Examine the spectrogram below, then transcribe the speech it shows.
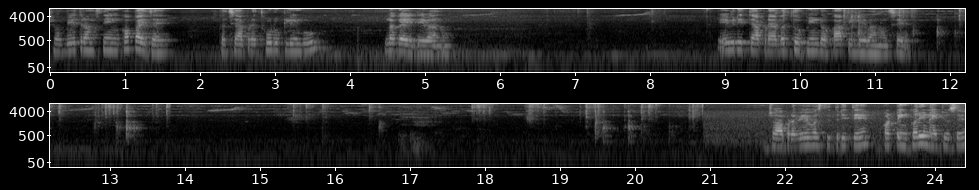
જો બે ત્રણ સિંગ કપાઈ જાય, પછી આપણે થોડુંક લીંબુ લગાવી દેવાનું. એવી રીતે આપણે આ બધો ભીંડો કાપી લેવાનો છે. જો આપણે વ્યવસ્થિત રીતે કટિંગ કરી નાખ્યું છે.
